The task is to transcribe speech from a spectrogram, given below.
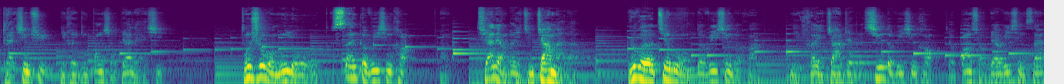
感兴趣，你可以跟帮小编联系。同时，我们有三个微信号，啊，前两个已经加满了。如果要进入我们的微信的话，你可以加这个新的微信号，叫“帮小编微信三”，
